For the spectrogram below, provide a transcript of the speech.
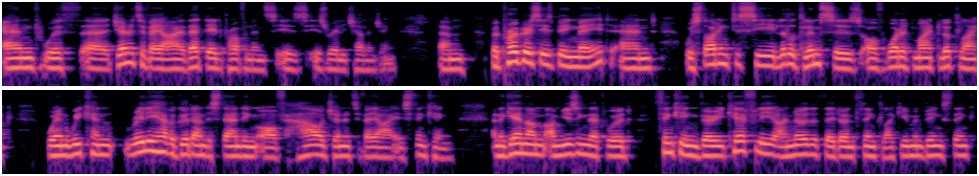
And with uh, generative AI, that data provenance is, is really challenging. Um, but progress is being made, and we're starting to see little glimpses of what it might look like when we can really have a good understanding of how generative AI is thinking. And again, I'm, I'm using that word thinking very carefully. I know that they don't think like human beings think,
